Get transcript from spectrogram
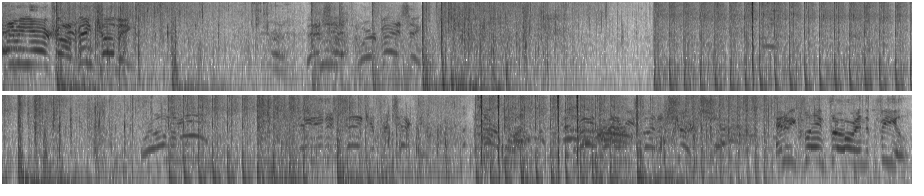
Enemy airdrop incoming! That's it! We're advancing! We're on the move! Stay this tank and protect it! Mark one! Main batteries by the church! Enemy flamethrower in the field!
